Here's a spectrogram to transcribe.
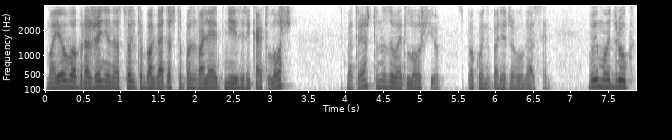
мое воображение настолько богато, что позволяет мне изрекать ложь?» «Смотря что называть ложью», — спокойно парировал Гассель. «Вы, мой друг,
